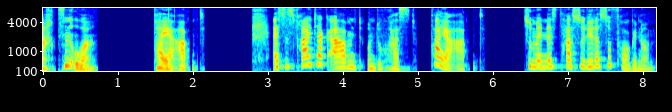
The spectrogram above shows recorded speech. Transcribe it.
18 Uhr. Feierabend. Es ist Freitagabend und du hast Feierabend. Zumindest hast du dir das so vorgenommen.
